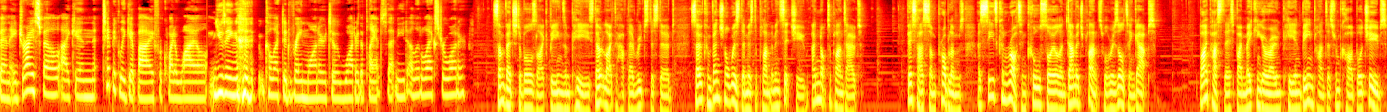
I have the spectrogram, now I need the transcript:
been a dry spell, I can typically get by for quite a while using collected rainwater to water the plants that need a little extra water. Some vegetables, like beans and peas, don't like to have their roots disturbed, so conventional wisdom is to plant them in situ and not to plant out. This has some problems, as seeds can rot in cool soil and damaged plants will result in gaps. Bypass this by making your own pea and bean planters from cardboard tubes.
